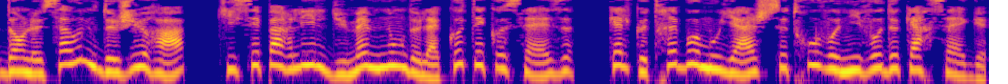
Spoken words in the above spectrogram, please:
Dans le Sound de Jura, qui sépare l'île du même nom de la côte écossaise, quelques très beaux mouillages se trouvent au niveau de Carseg.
